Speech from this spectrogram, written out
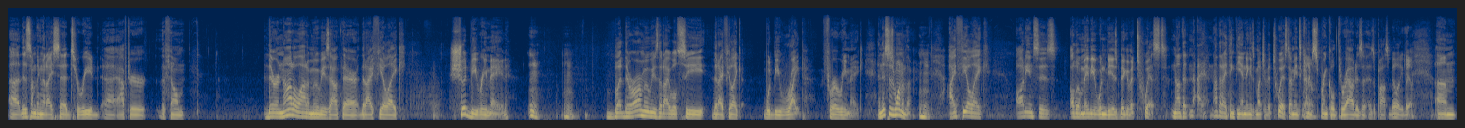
uh, this is something that I said to Reed uh, after the film, there are not a lot of movies out there that I feel like should be remade. Hmm. But there are movies that I will see that I feel like would be ripe for a remake. And this is one of them. Mm-hmm. I feel like audiences although maybe it wouldn't be as big of a twist. Not that not, not that I think the ending is much of a twist. I mean, it's kind No. of sprinkled throughout as a, as a possibility, but Yeah. Um,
